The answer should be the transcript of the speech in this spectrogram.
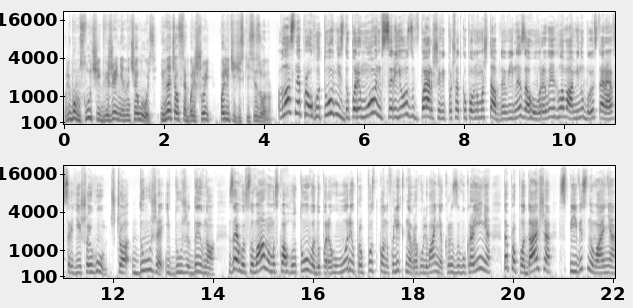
В любом случае движение началось, и начался большой политический сезон. Власне, про готовність до перемовин всерйоз вперше від початку повномасштабної війни заговорив і глава Мінубивств РФ Сергій Шойгу, що дуже і дуже дивно. За його словами, Москва готова до переговорів про постконфліктне врегулювання кризи в Україні та про подальше співіснування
